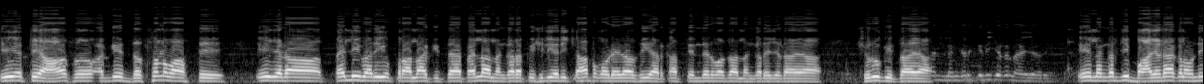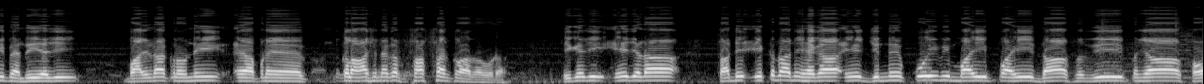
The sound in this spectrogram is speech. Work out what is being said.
ਇਹ ਇਤਿਹਾਸ ਅੱਗੇ ਦੱਸਣ ਵਾਸਤੇ ਇਹ ਜਿਹੜਾ ਪਹਿਲੀ ਵਾਰੀ ਉਪਰਾਲਾ ਕੀਤਾ ਪਹਿਲਾ ਲੰਗਰ ਆ ਪਿਛਲੀ ਵਾਰੀ ਚਾਹ ਪਕੌੜੇ ਦਾ ਸੀ ਹਰਕਾ ਤਿੰਨ ਦਿਨ ਬਾਅਦ ਦਾ ਲੰਗਰ ਜਿਹੜਾ ਆ ਸ਼ੁਰੂ ਕੀਤਾ ਆ। ਲੰਗਰ ਕਿਹੜੀ ਜਗ੍ਹਾ ਲਾਇਆ ਜਾ ਰਿਹਾ ਇਹ ਲੰਗਰ ਜੀ ਬਾਜੜਾ ਕਲੋਨੀ ਪੈਂਦੀ ਹੈ ਜੀ। ਬਾਜੜਾ ਕਲੋਨੀ ਆਪਣੇ ਕਲਾਸ਼ ਨਗਰ ਸਾਸਾਂ ਕਾ ਰੋਡ ਆ। ਠੀਕ ਹੈ ਜੀ ਇਹ ਜਿਹੜਾ ਸਾਡੇ ਇੱਕ ਦਾ ਨਹੀਂ ਹੈਗਾ ਇਹ ਜਿੰਨੇ ਕੋਈ ਵੀ ਮਾਈ ਭਾਈ 10 20 50 100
